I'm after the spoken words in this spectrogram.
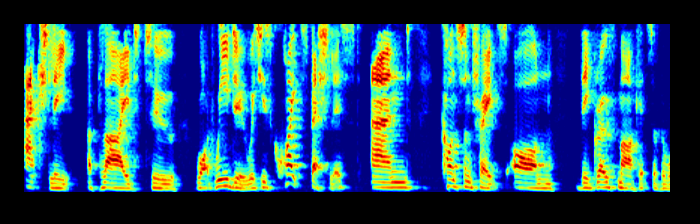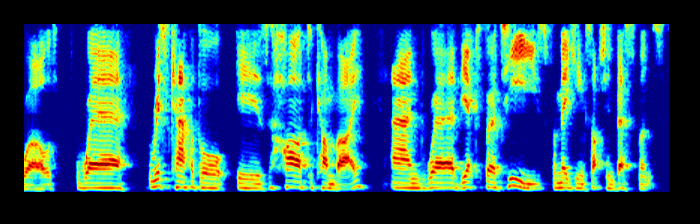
actually applied to what we do, which is quite specialist and concentrates on the growth markets of the world where risk capital is hard to come by and where the expertise for making such investments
